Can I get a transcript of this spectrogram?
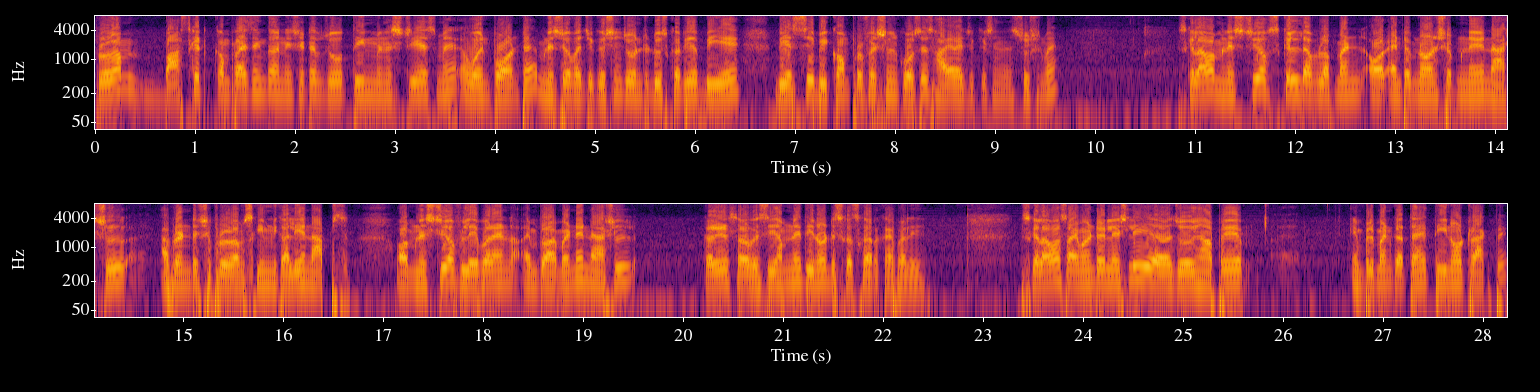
programme basket comprising the initiative जो तीन मिनिस्ट्री है, इसमें वो इंपॉर्टेंट है। मिनिस्ट्री ऑफ़ एजुकेशन जो इंट्रोड्यूस कर रही है B A B S C B com professional courses higher education institution में। इसके अलावा मिनिस्ट्री ऑफ़ स्किल डेवलपमेंट और एंटरप्रेन्योरशिप ने नेशनल अप्रेंटिसशिप प्रोग्राम स्कीम निकाली है नैप्स और ministry of labour and employment ने नेशनल करियर सर्विस ये हमने तीनों डिस्कस कर रखा है पहले इसके अलावा साइमल्टेनियसली जो यहाँ पे इम्प्लीमेंट करता है तीनों ट्रैक पे।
